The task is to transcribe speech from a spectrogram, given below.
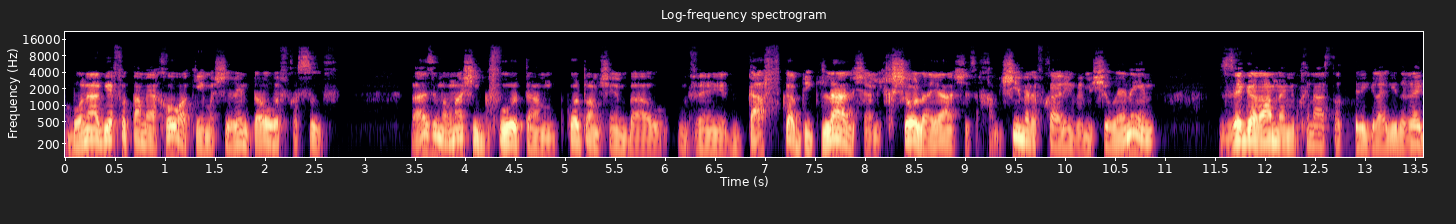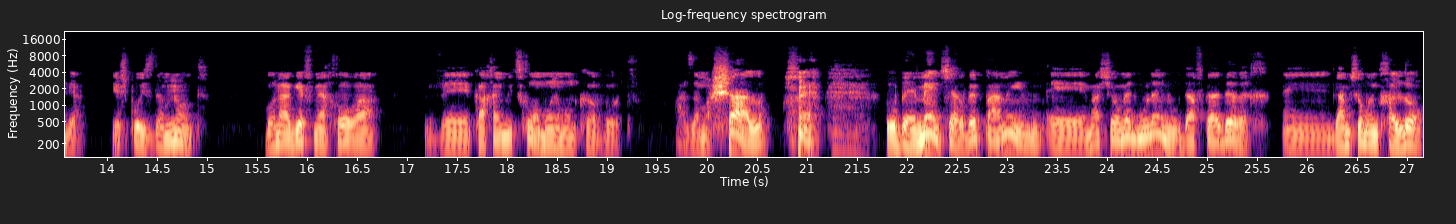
בואו נאגף אותם מאחורה, כי הם משאירים את העורף חשוף. ואז הם ממש איגפו אותם כל פעם שהם באו, ודווקא בגלל שהמכשול היה שזה 50 אלף חיילים ומשוריינים, זה גרם להם מבחינה אסטרטגית להגיד, רגע, יש פה הזדמנות, בואו נאגף מאחורה, וככה הם ניצחו המון המון קרבות. אז המשל הוא באמת שהרבה פעמים אה, מה שעומד מולנו הוא דווקא הדרך. אה, גם כשאומרים לך לא,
